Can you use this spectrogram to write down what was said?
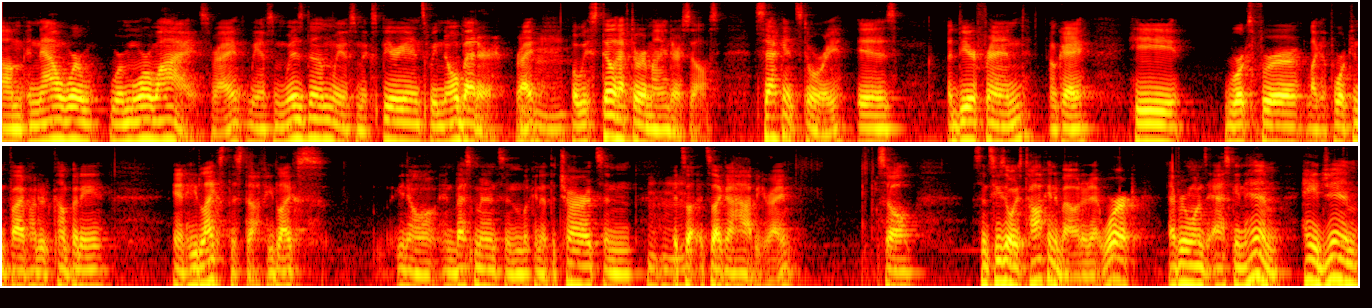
Um, and now we're we're more wise, right? We have some wisdom, we have some experience, we know better, right? But we still have to remind ourselves. Second story is a dear friend. Okay, he works for like a Fortune 500 company, and he likes the stuff. He likes, you know, investments and looking at the charts, and it's it's like a hobby, right? So, since he's always talking about it at work, everyone's asking him, "Hey Jim,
